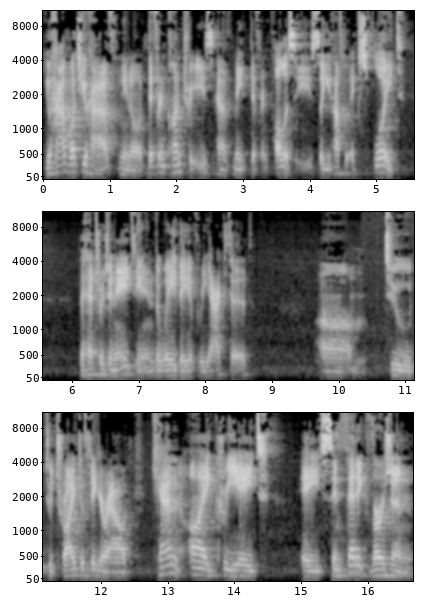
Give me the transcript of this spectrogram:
you have what you have. You know, different countries have made different policies, so you have to exploit the heterogeneity in the way they have reacted um, to to try to figure out can I create a synthetic version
